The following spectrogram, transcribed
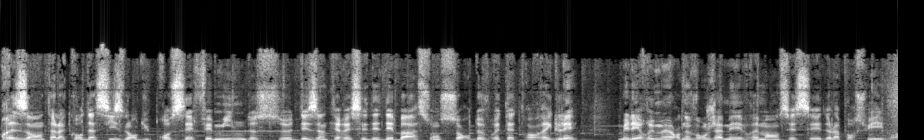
présente à la cour d'assises lors du procès, fait mine de se désintéresser des débats. Son sort devrait être réglé, mais les rumeurs ne vont jamais vraiment cesser de la poursuivre.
